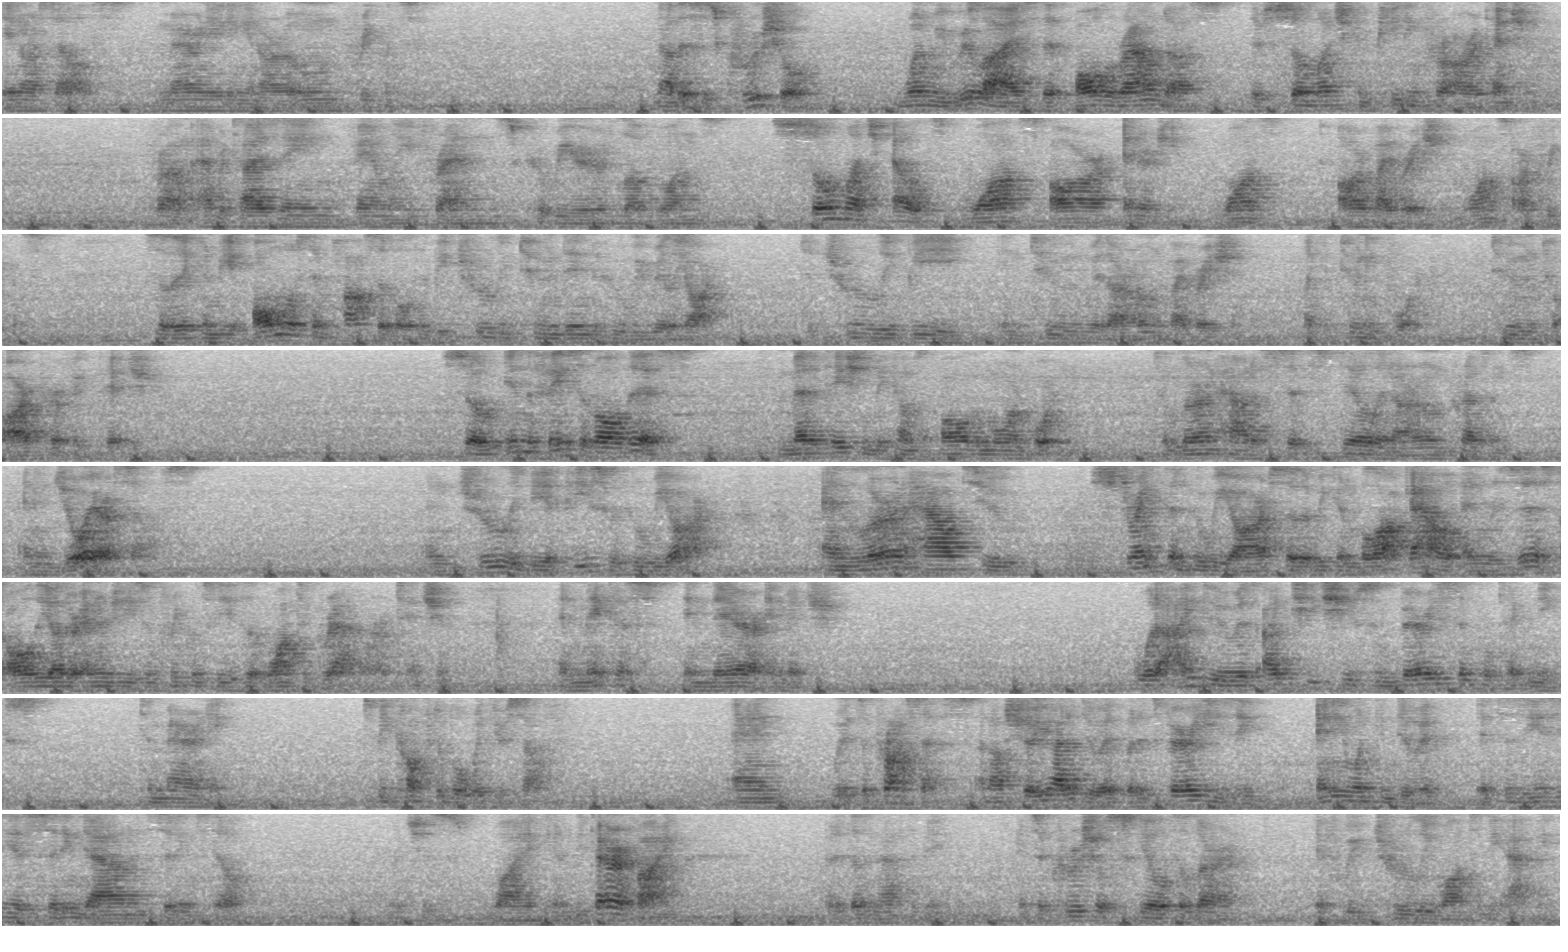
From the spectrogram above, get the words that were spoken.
in ourselves, marinating in our own frequency. Now, this is crucial when we realize that all around us there's so much competing for our attention advertising, family, friends, career, loved ones. So much else wants our energy, wants our vibration, wants our frequency. So that it can be almost impossible to be truly tuned into who we really are, to truly be in tune with our own vibration, like a tuning fork, tuned to our perfect pitch. So, in the face of all this, meditation becomes all the more important to learn how to sit still in our own presence and enjoy ourselves and truly be at peace with who we are and learn how to strengthen who we are so that we can block out and resist all the other energies and frequencies that want to grab our attention and make us in their image. What I do is I teach you some very simple techniques to marinate, to be comfortable with yourself. And it's a process, and I'll show you how to do it, but it's very easy. Anyone can do it. It's as easy as sitting down and sitting still, which is why it can be terrifying, but it doesn't have to be. It's a crucial skill to learn if we truly want to be happy.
